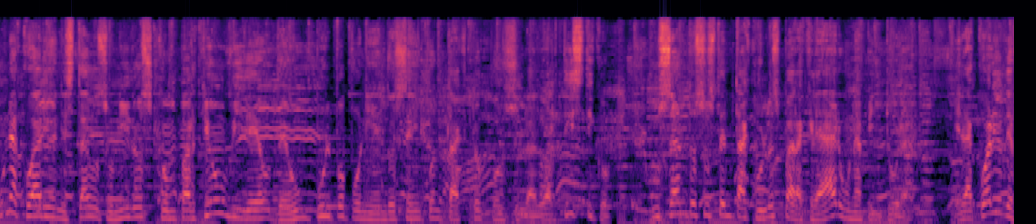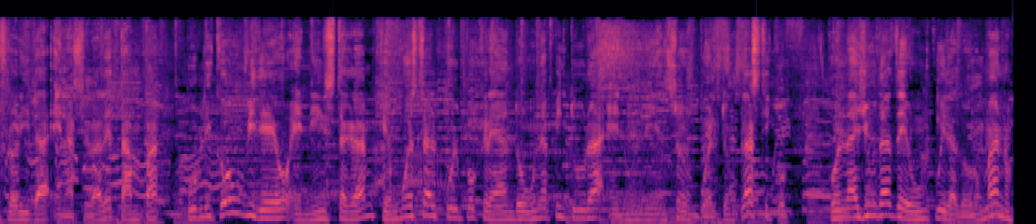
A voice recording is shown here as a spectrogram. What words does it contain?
Un acuario en Estados Unidos compartió un video de un pulpo poniéndose en contacto con su lado artístico, usando sus tentáculos para crear una pintura. El acuario de Florida, en la ciudad de Tampa, publicó un video en Instagram que muestra al pulpo creando una pintura en un lienzo envuelto en plástico, con la ayuda de un cuidador humano.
